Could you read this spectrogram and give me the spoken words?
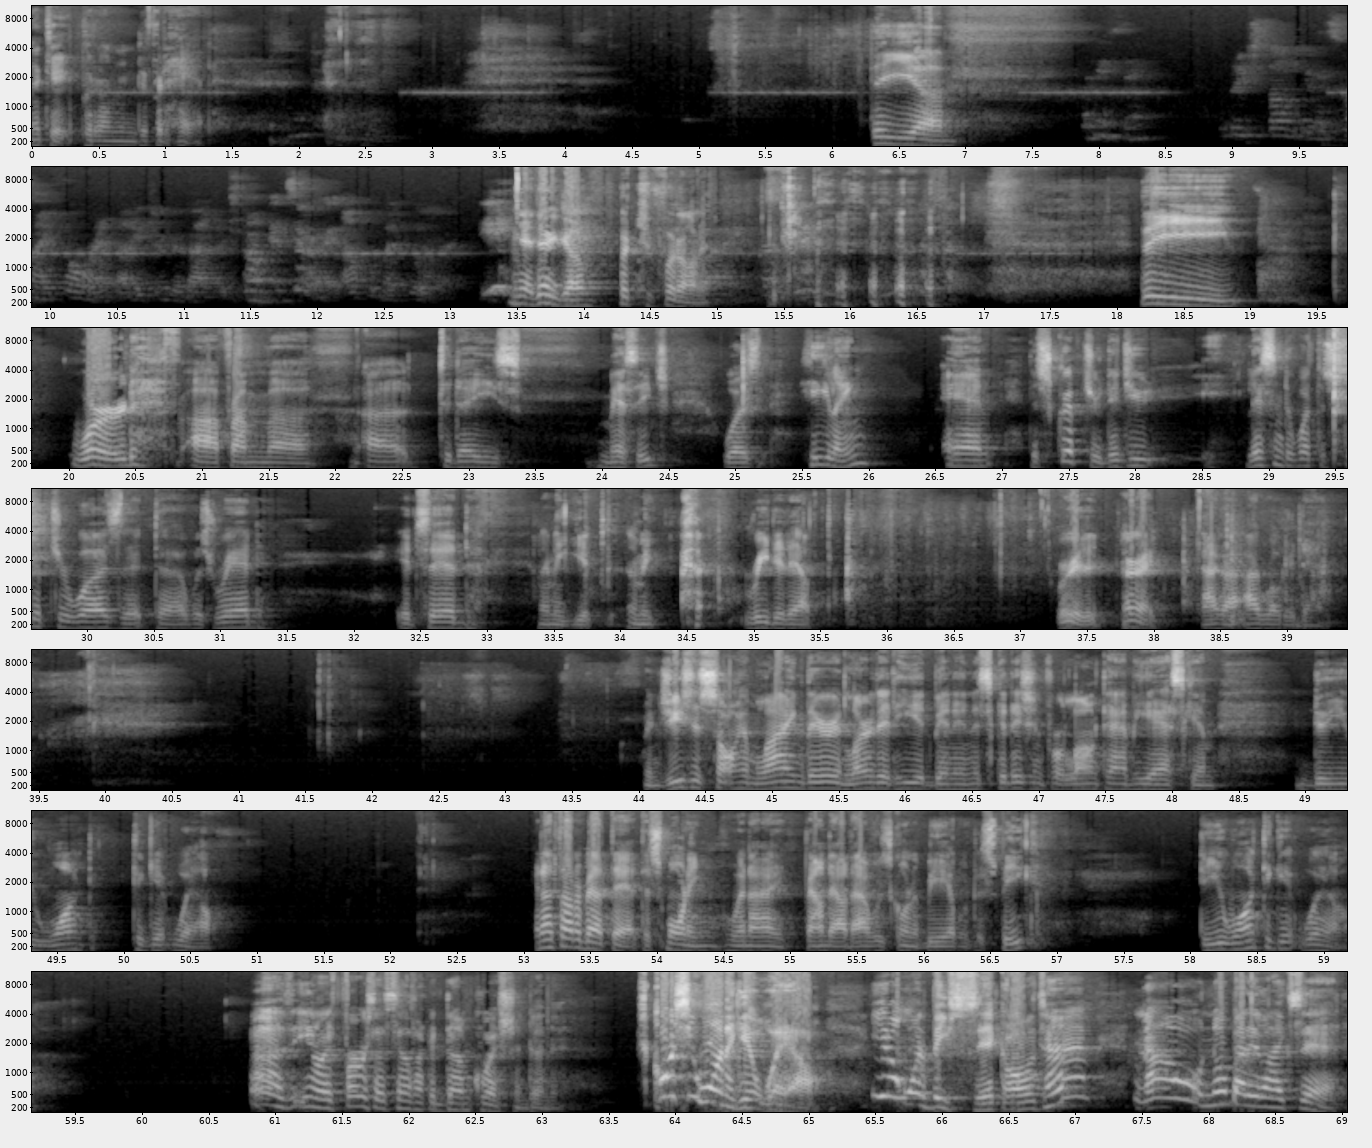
Okay, put on a different hat. The it. yeah, there you go. Put your foot on it. the word uh, from uh, uh, today's message was healing, and the scripture. Did you listen to what the scripture was that uh, was read? It said, "Let me get. Let me read it out." Where is it? All right, I, I wrote it down. When Jesus saw him lying there and learned that he had been in this condition for a long time, he asked him, Do you want to get well? And I thought about that this morning when I found out I was going to be able to speak. Do you want to get well? Uh, you know, at first that sounds like a dumb question, doesn't it? Of course you want to get well. You don't want to be sick all the time. No, nobody likes that.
